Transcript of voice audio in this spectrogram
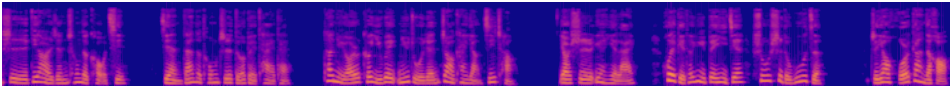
是第二人称的口气，简单的通知德北太太，她女儿可以为女主人照看养鸡场，要是愿意来，会给她预备一间舒适的屋子，只要活干得好，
